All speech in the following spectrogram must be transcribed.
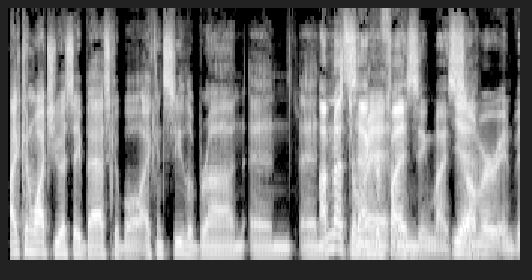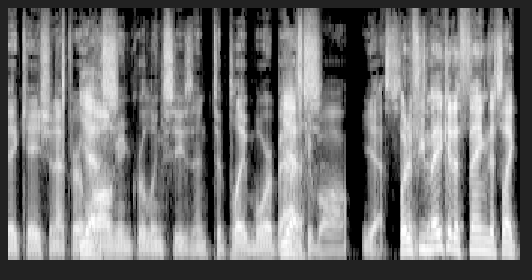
I can watch USA basketball. I can see LeBron and and I'm not Durant and- sacrificing my yeah. summer and vacation after a Yes. long and grueling season to play more basketball. Yes. But if you make it a thing that's like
